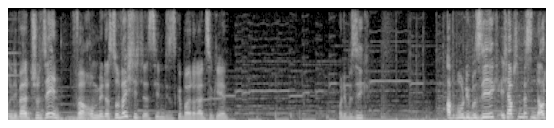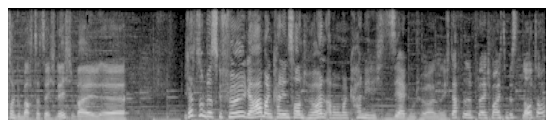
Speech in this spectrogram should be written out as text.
Und ihr werdet schon sehen, warum mir das so wichtig ist, hier in dieses Gebäude reinzugehen. Oh, die Musik. Apropos die Musik, ich habe es ein bisschen lauter gemacht tatsächlich, weil äh, ich hatte so das Gefühl, ja, man kann den Sound hören, aber man kann ihn nicht sehr gut hören. Und ich dachte, vielleicht mache ich es ein bisschen lauter.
